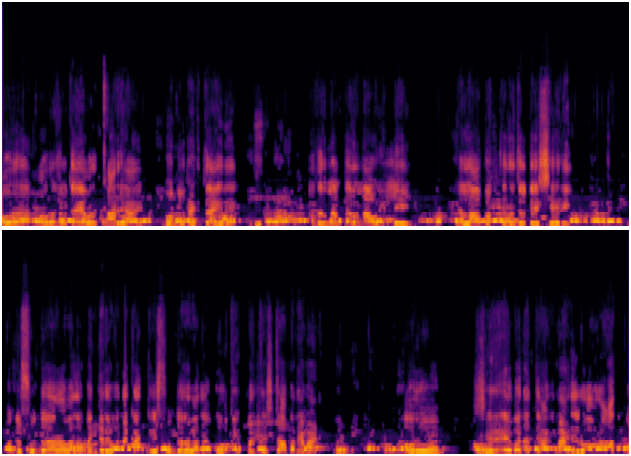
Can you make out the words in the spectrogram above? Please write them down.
ಅವರ ಅವ್ರ ಜೊತೆ ಅವ್ರ ಕಾರ್ಯ ಮುಂದೆ ನಡೀತಾ ಇದೆ. ಅದರ ನಂತರ ನಾವು ಇಲ್ಲಿ ಎಲ್ಲಾ ಭಕ್ತರ ಜೊತೆ ಸೇರಿ ಒಂದು ಸುಂದರವಾದ ಮಂದಿರವನ್ನು ಕಟ್ಟಿ, ಸುಂದರವಾದ ಮೂರ್ತಿ ಪ್ರತಿಷ್ಠಾಪನೆ ಮಾಡಿ. ಅವರು ಶರೀರವನ್ನ ತ್ಯಾಗ ಮಾಡಿದ್ರು, ಅವರ ಆತ್ಮ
